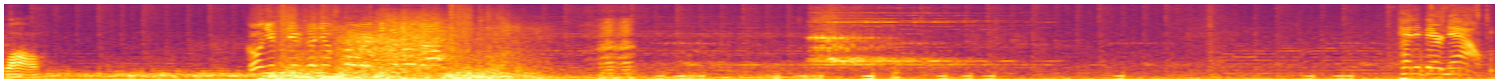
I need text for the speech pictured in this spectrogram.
Wow. Koniec pierdzenia w stołek, widzę wroga! Headed there now.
